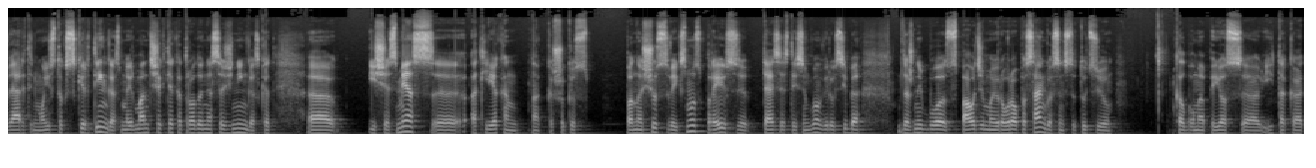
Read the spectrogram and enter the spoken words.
vertinimo, jis toks skirtingas ir man šiek tiek atrodo nesažiningas, kad uh, iš esmės uh, atliekant na, kažkokius panašius veiksmus, praėjusi Teisės teisingumo vyriausybė dažnai buvo spaudžiama ir ES institucijų kalbama apie jos e, įtaką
